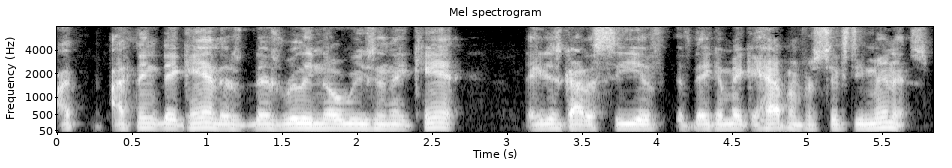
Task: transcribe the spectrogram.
I, I think they can. There's there's really no reason they can't. They just got to see if if they can make it happen for 60 minutes.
